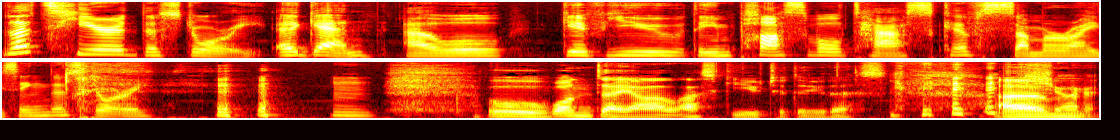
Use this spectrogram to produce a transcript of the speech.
Let's hear the story. Again, I will give you the impossible task of summarizing the story. Oh, one day I'll ask you to do this. Um, Sure.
